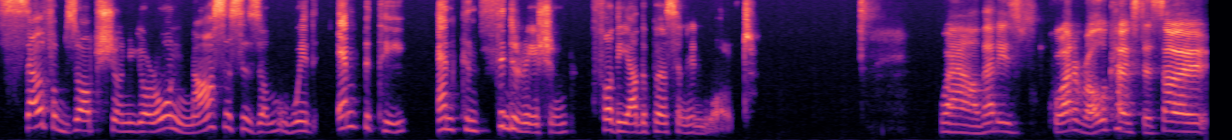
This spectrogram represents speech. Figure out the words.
self absorption, your own narcissism with empathy and consideration for the other person involved. Wow, that is quite a roller coaster. So,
